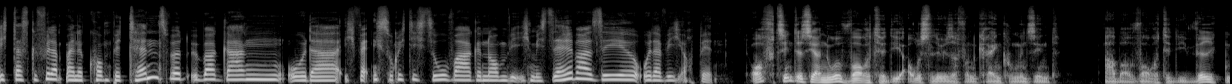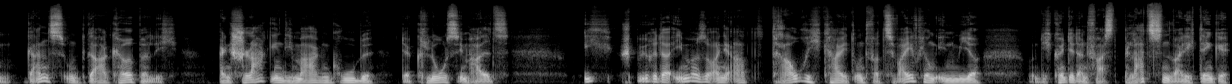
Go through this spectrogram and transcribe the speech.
ich das Gefühl habe, meine Kompetenz wird übergangen oder ich werde nicht so richtig so wahrgenommen, wie ich mich selber sehe oder wie ich auch bin. Oft sind es ja nur Worte, die Auslöser von Kränkungen sind. Aber Worte, die wirken, ganz und gar körperlich. Ein Schlag in die Magengrube, der Kloß im Hals. Ich spüre da immer so eine Art Traurigkeit und Verzweiflung in mir, und ich könnte dann fast platzen, weil ich denke,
